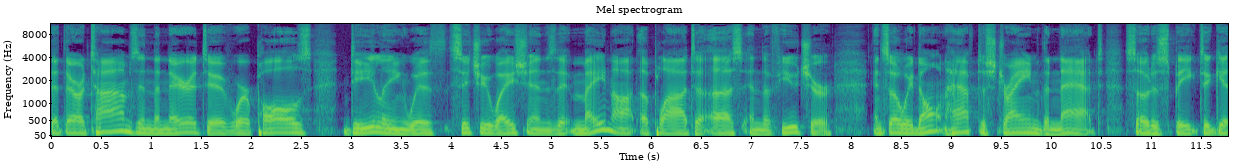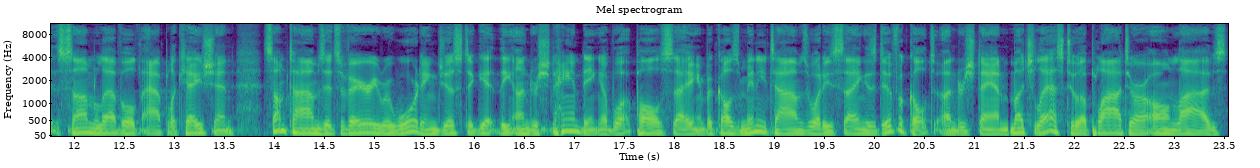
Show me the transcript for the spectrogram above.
that there are times in the narrative where Paul's dealing with situations that may not apply to us in the future. And so we don't have to strain the gnat, so to speak, to get some level of application. Sometimes it's very rewarding just to get the understanding of what Paul's saying because many times what he's saying is difficult to understand, much less to apply to our own lives.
